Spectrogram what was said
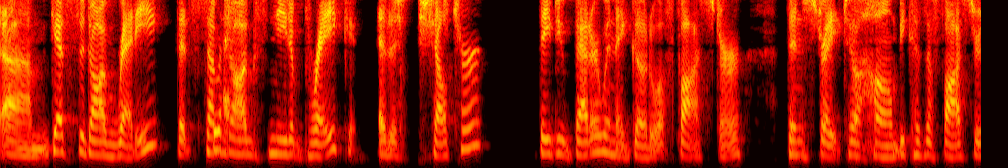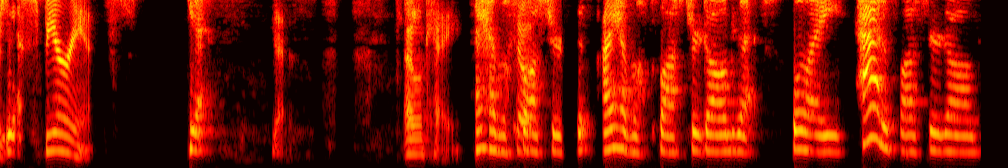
um, gets the dog ready, that some right. dogs need a break at a shelter. They do better when they go to a foster than straight to a home because of foster's yes. experience. Yes. Yes. Okay. I have a so, foster I have a foster dog that well I had a foster dog.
